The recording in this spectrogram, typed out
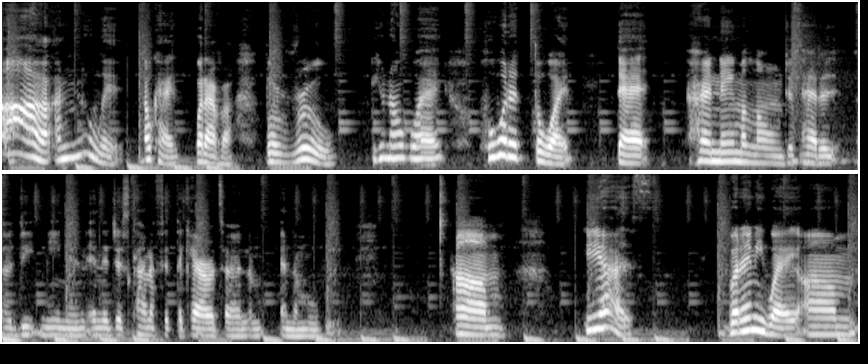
Ah, I knew it. Okay, whatever. But Rue, you know what? Who would have thought that her name alone just had a, a deep meaning and it just kind of fit the character in the, in the movie? Um, yes. But anyway, um,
